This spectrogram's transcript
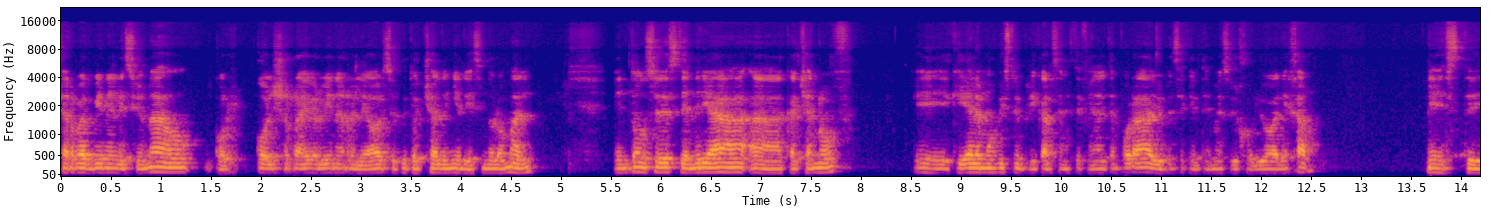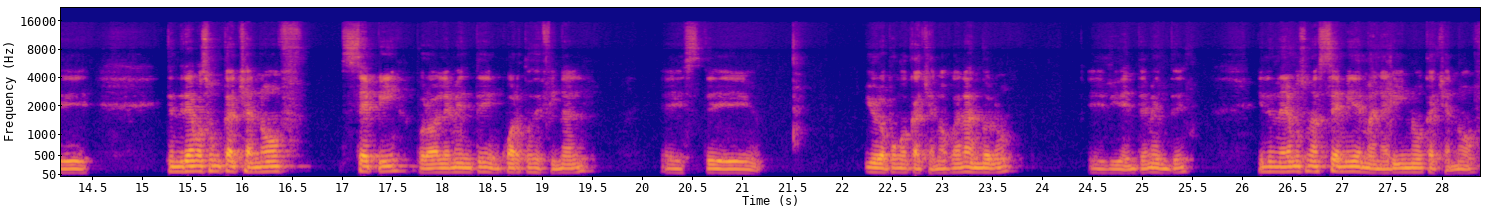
Herbert viene lesionado, Cole Schreiber viene relegado al circuito Challenger y haciéndolo mal. Entonces tendría a Kachanov, eh, que ya lo hemos visto implicarse en este final de temporada. Yo pensé que el tema de su hijo lo iba a alejar. Este, tendríamos un Kachanov Sepi, probablemente en cuartos de final. Este, yo lo pongo Kachanov ganándolo, evidentemente. Y tendríamos una semi de Manarino, Kachanov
